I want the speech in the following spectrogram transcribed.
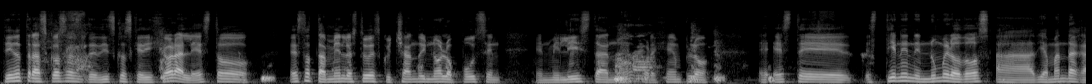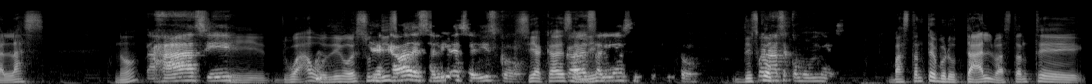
Tiene otras cosas de discos que dije, órale, esto, esto también lo estuve escuchando y no lo puse en, en mi lista, ¿no? Por ejemplo, este, tienen en número 2 a Diamanda Galás, ¿no? Ajá, sí. Y, wow, digo, es un disco. Acaba de salir ese disco. Sí, acaba de salir. de salir hace poquito. Disco hace como un mes. Bastante brutal, bastante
